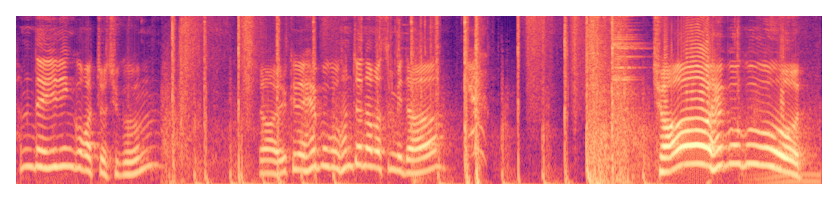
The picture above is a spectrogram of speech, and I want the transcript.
3대1인 것 같죠, 지금? 자, 이렇게 해보고 혼자 남았습니다. 자, 해보고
